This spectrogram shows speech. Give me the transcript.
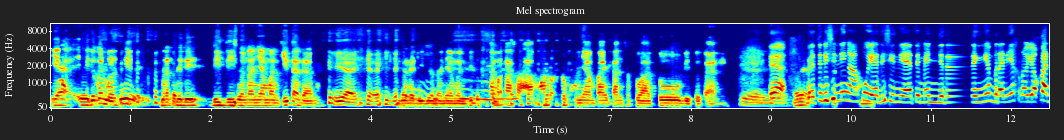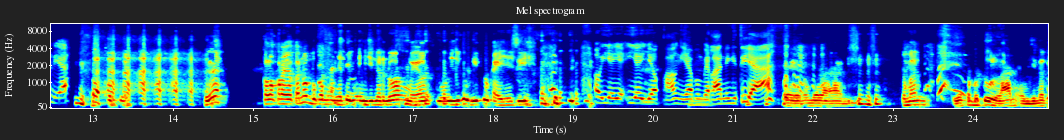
ya, itu kan berarti berada di, di, di zona nyaman kita dan. Iya iya iya. Berada di zona nyaman kita, kita merasa aman untuk menyampaikan sesuatu gitu kan. Iya, iya. Ya, berarti di sini ngaku ya di sini ya tim engineeringnya beraninya keroyokan ya? ya kalau keroyokan mah bukan hanya tim engineer doang, Mel. Semuanya juga gitu kayaknya sih. oh iya iya iya iya Kang ya pembelaannya gitu ya. ya pembelaan. Cuman ya kebetulan engineer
